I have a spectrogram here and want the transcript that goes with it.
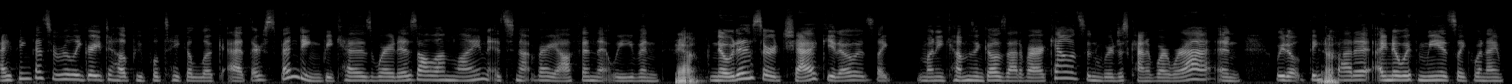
I think that's really great to help people take a look at their spending because where it is all online, it's not very often that we even yeah. notice or check. You know, it's like money comes and goes out of our accounts and we're just kind of where we're at and we don't think yeah. about it. I know with me, it's like when I'm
